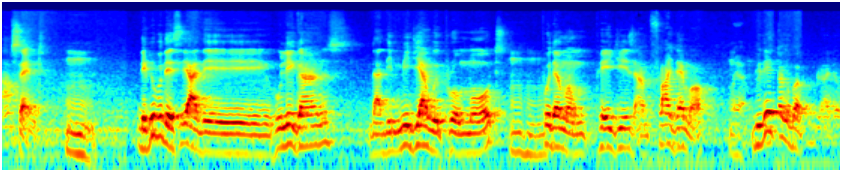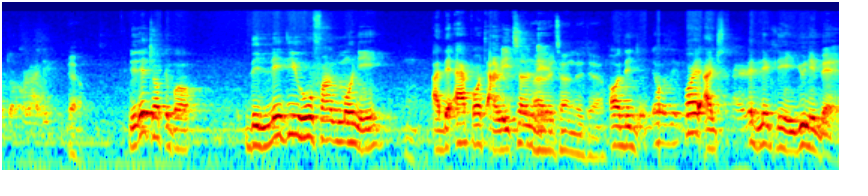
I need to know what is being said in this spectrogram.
Absent. Hmm. The people they see are the hooligans that the media will promote, mm-hmm. put them on pages and flash them up. Yeah. Do they talk about people like Dr. Kolade? Yeah. Did they talk about the lady who found money at the airport and returned I it? returned it, yeah. Or the, there was a boy I, I read lately in Uniben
